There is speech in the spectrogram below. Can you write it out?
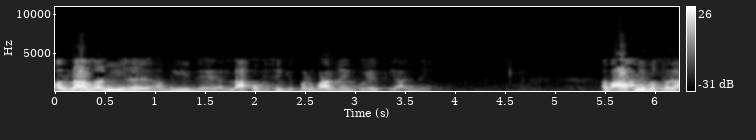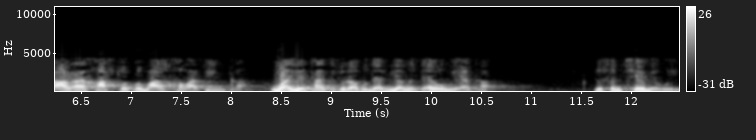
اللہ غنی ہے، حمید ہے، اللہ کو کسی کی پرواہ نہیں، کوئی احتیاط نہیں۔ اب آخری مسئلہ آ رہا ہے، خاص طور پر بعض خواتین کا۔ ہوا یہ تھا کہ سورہ حدیبیہ میں طے ہو گیا تھا، جو سن چھ میں ہوئی،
